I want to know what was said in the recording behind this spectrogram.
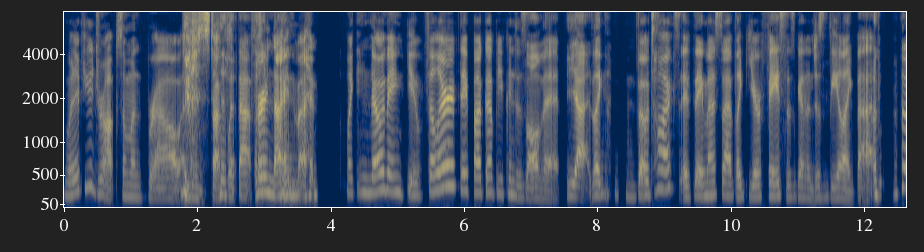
What if you drop someone's brow and they're stuck with that for nine months? Like, no, thank you. Filler, if they fuck up, you can dissolve it. yeah, like Botox, if they mess up, like your face is gonna just be like that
